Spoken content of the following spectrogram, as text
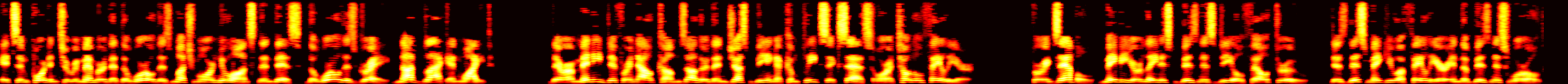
It's important to remember that the world is much more nuanced than this. The world is gray, not black and white. There are many different outcomes other than just being a complete success or a total failure. For example, maybe your latest business deal fell through. Does this make you a failure in the business world?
